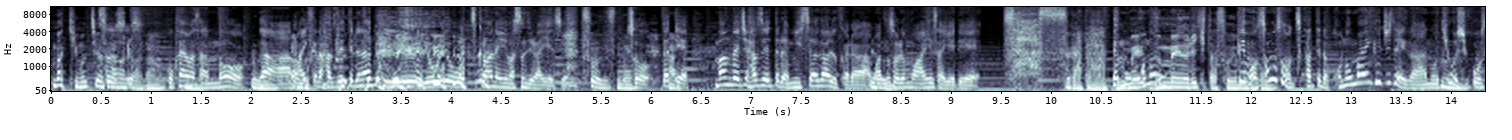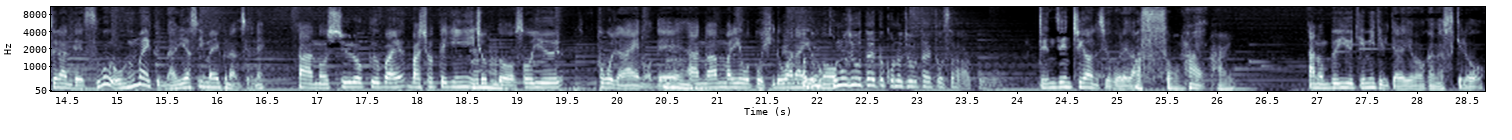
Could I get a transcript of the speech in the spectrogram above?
まあ気持ちはそうそうそう変わるわな岡山さんのうんが、あうん前から外れてるなっていう容量を使わないで今住んでるわけですよ。そうですね。そう。だって万が一外れたらミスターがあるからまたそれもああいう作業でもこの文明の利きたそういうものだでもそもそも使ってたこのマイク自体があの今日指向性なんですごいオフマイクになりやす。いマイクなん。ですよねあの収録場場所的にちょっとそういうとこじゃないので、うん。あのあんまり音を拾わないようのもこの状態とこの状態とさこう。全然違うんですよこれが。あそう。はい。はい。あの VUT 見てみたらわかりますけど。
